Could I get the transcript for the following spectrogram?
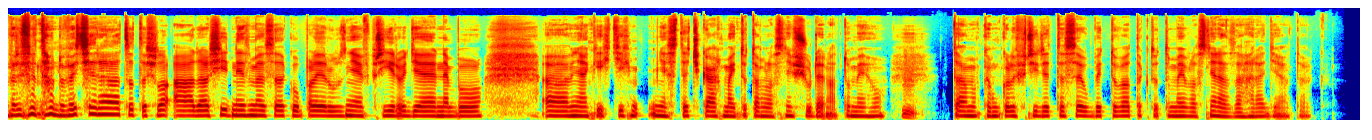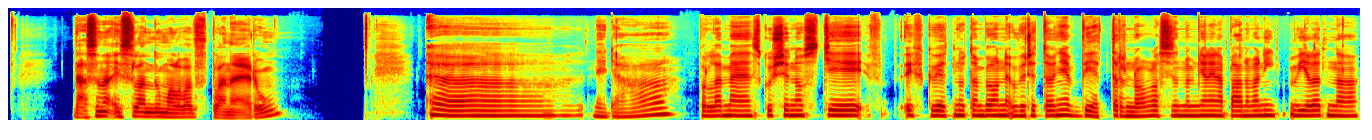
byli jsme tam do večera, co to šlo a další dny jsme se koupali různě v přírodě nebo eh, v nějakých těch městečkách, mají to tam vlastně všude na tom jeho. Hmm. Tam kamkoliv přijdete se ubytovat, tak to tam mají vlastně na zahradě a tak. Dá se na Islandu malovat v plenéru? Uh, nedá. Podle mé zkušenosti i v květnu tam bylo neuvěřitelně větrno. Vlastně jsme měli naplánovaný výlet na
